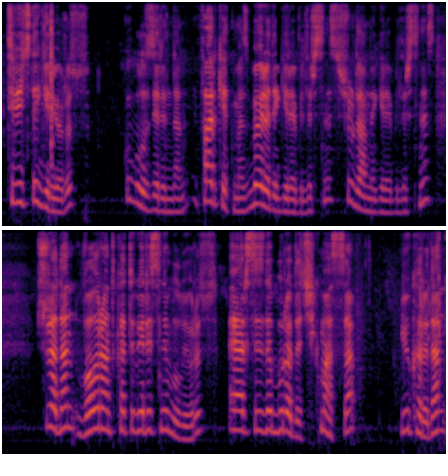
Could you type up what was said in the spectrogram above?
Twitch'te giriyoruz. Google üzerinden fark etmez. Böyle de girebilirsiniz. Şuradan da girebilirsiniz. Şuradan Valorant kategorisini buluyoruz. Eğer sizde burada çıkmazsa yukarıdan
